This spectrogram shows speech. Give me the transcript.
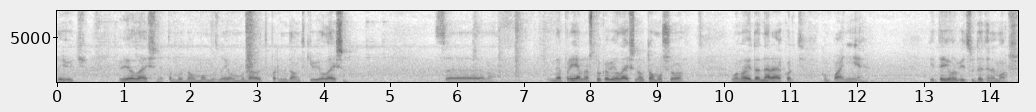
дають violation. Там одному моєму знайомому дали тепер недавно такий violation. Це ну, неприємна штука Violation в тому, що воно йде на рекорд компанії, і ти його відсудити не можеш.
